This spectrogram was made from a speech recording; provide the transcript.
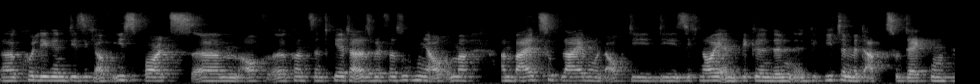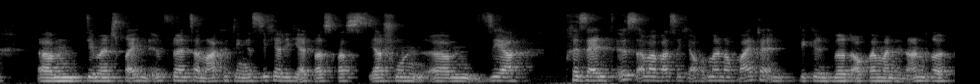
äh, Kollegin, die sich auf E-Sports ähm, auch äh, konzentrierte. Also wir versuchen ja auch immer am Ball zu bleiben und auch die, die sich neu entwickelnden äh, Gebiete mit abzudecken. Ähm, dementsprechend Influencer-Marketing ist sicherlich etwas, was ja schon ähm, sehr präsent ist, aber was sich auch immer noch weiterentwickeln wird, auch wenn man in andere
